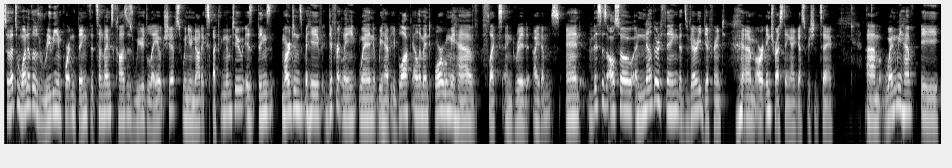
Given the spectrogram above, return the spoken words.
so that's one of those really important things that sometimes causes weird layout shifts when you're not expecting them to is things margins behave differently when we have a block element or when we have flex and grid items. And this is also another thing that's very different um, or interesting, I guess we should say. Um, when we have a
